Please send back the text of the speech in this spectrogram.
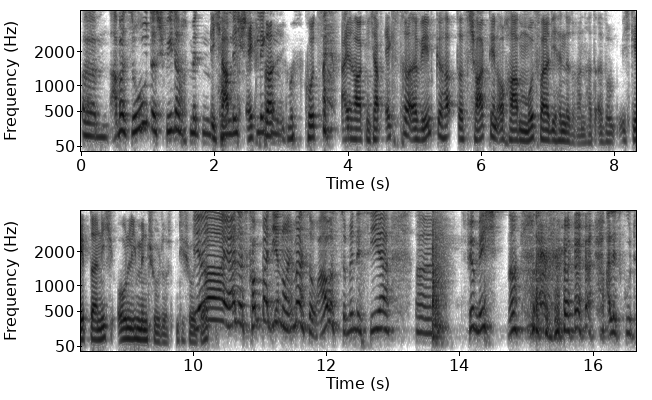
Ähm, aber so, das Spiel auch mit ein ich paar extra, Ich muss kurz einhaken. Ich habe extra erwähnt gehabt, dass Shark den auch haben muss, weil er die Hände dran hat. Also ich gebe da nicht Only Minshew die Schuld. Ja, ja, ja, das kommt bei dir noch immer so raus. Zumindest hier äh, für mich. Ne? Alles gut.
